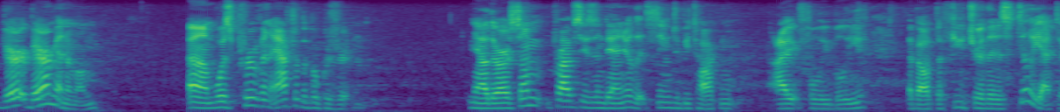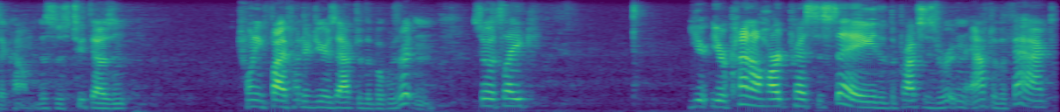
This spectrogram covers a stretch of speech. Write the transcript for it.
bare, bare minimum, um, was proven after the book was written. Now, there are some prophecies in Daniel that seem to be talking, I fully believe, about the future that is still yet to come. This is 2,000, 2,500 years after the book was written. So it's like you're, you're kind of hard-pressed to say that the prophecies were written after the fact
